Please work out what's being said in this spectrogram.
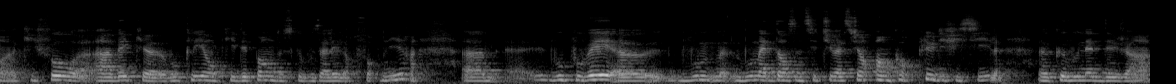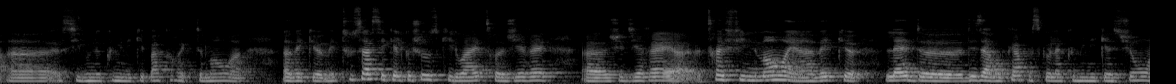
euh, qu'il faut euh, avec euh, vos clients qui dépendent de ce que vous allez leur fournir, vous pouvez vous, vous, mettre dans une situation encore plus difficile que vous n'êtes déjà si vous ne communiquez pas correctement avec eux. Mais tout ça, c'est quelque chose qui doit être géré, je dirais, très finement et avec l'aide des avocats parce que la communication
